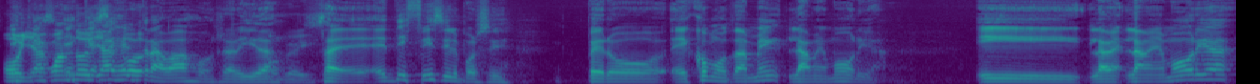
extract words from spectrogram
O Es ya que- cuando es que ya... ese es el trabajo, en realidad. O sea, es, es difícil por sí. Pero es como también la memoria. Y la, la memoria,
